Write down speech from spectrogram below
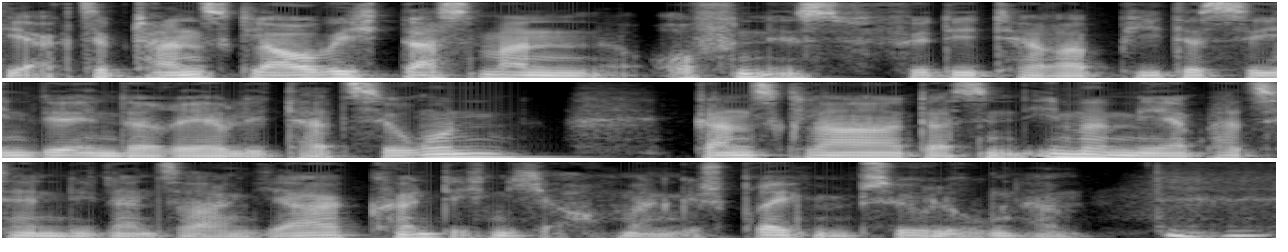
Die Akzeptanz, glaube ich, dass man offen ist für die Therapie, das sehen wir in der Rehabilitation ganz klar. Da sind immer mehr Patienten, die dann sagen, ja, könnte ich nicht auch mal ein Gespräch mit einem Psychologen haben. Mhm.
